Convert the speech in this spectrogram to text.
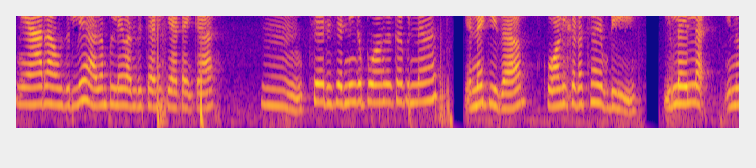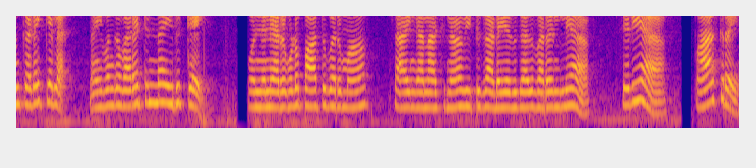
நீ யாராவது இல்லையே? அதான் பிள்ளை வந்துச்சான்னு கேட்டேன்க்கா. ம் சரி சரி நீங்க போங்கக்கா பின்ன. என்னைக்கு இதா கோழி கிடைச்சா எப்படி? இல்ல இல்ல இன்னும் கிடைக்கல. நான் இவங்க வரட்டுன்னு தான் இருக்கேன். கொஞ்ச நேரம் கூட பார்த்து வருமா? சாயங்காலம் ஆச்சுன்னா வீட்டுக்கு அடையாதுக்காது வரேன் இல்லையா? சரியா? பார்க்குறேன்.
